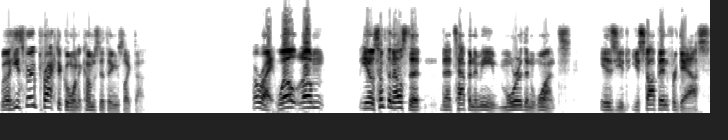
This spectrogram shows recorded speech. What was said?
Well, he's very practical when it comes to things like that. All right. Well, um, you know, something else that that's happened to me more than once is you you stop in for gas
